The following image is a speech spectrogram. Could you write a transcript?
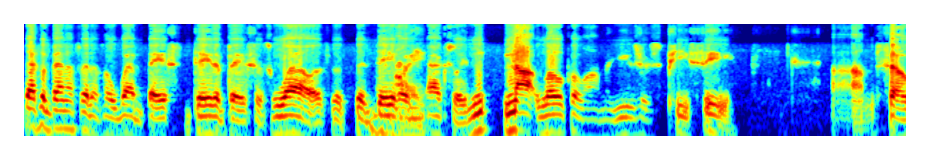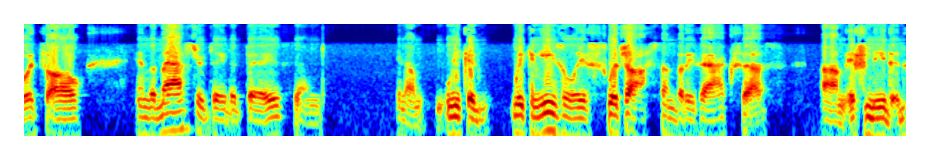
that's a benefit of a web-based database as well, is that the data right. is actually not local on the user's PC. Um, so it's all in the master database, and you know we could we can easily switch off somebody's access um, if needed.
